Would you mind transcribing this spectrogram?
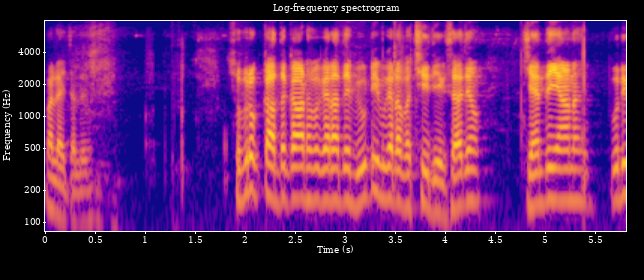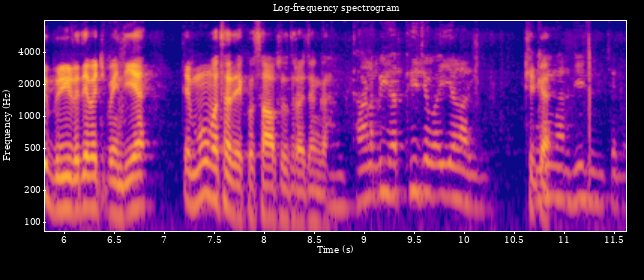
ਮੈਂ ਲੈ ਚੱਲੇ ਸੋ ਵੀਰੋ ਕੱਦ ਕਾਠ ਵਗੈਰਾ ਤੇ ਬਿਊਟੀ ਵਗੈਰਾ ਵੱਛੀ ਦੇਖ ਸਕਦੇ ਹੋ। ਜਿੰਦ ਜਾਨ ਪੂਰੀ ਬਰੀਡ ਦੇ ਵਿੱਚ ਪੈਂਦੀ ਹੈ ਤੇ ਮੂੰਹ ਮੱਥਾ ਦੇਖੋ ਸਾਫ਼ ਸੁਥਰਾ ਚੰਗਾ। ਥਣ ਵੀ ਹੱਥੀ ਚਵਾਈ ਵਾਲਾ ਜੀ। ਠੀਕ ਹੈ। ਮਰਜ਼ੀ ਚੋਈ ਚਲੋ।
